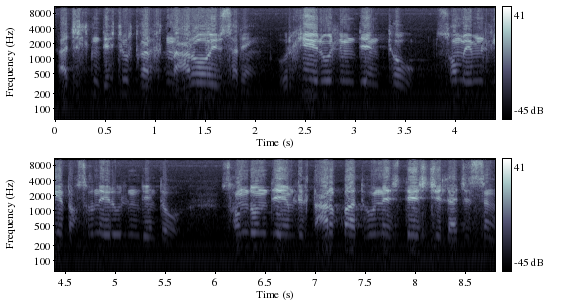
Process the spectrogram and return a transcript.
ажилтнанд итгүүлт гарахад нь 12 сарын. Өрхийн эрүүл мэндийн төв, сум эмнэлгийн тосгоны эрүүл мэндийн төв, сум дундын эмнэлэгт 10 ба түүнээс дээш жил ажилласан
